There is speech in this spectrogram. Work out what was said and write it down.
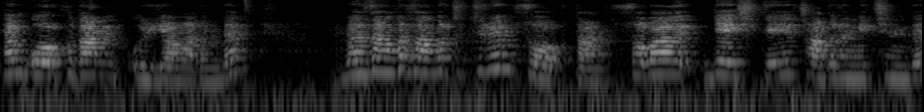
hem korkudan uyuyamadım ben. Ben zangır zangır titriyorum soğuktan. Soba geçti çadırın içinde.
